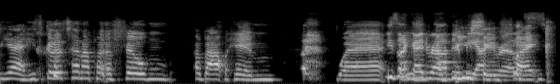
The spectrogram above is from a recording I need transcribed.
yeah, he's gonna turn up at a film about him where He's like, "I'd rather be abusive, anywhere else." like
